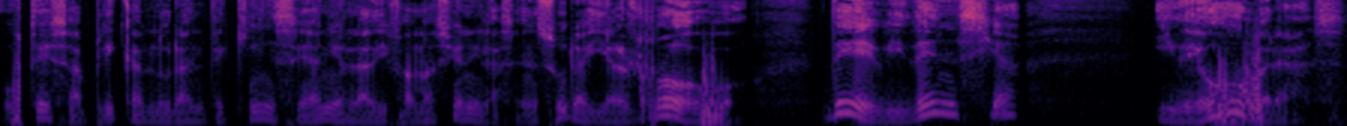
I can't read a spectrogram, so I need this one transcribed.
ustedes aplican durante 15 años la difamación y la censura y el robo de evidencia y de obras.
